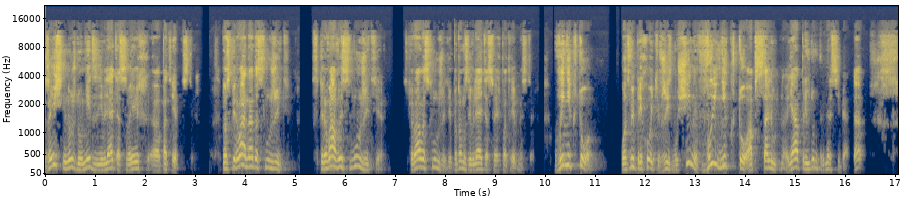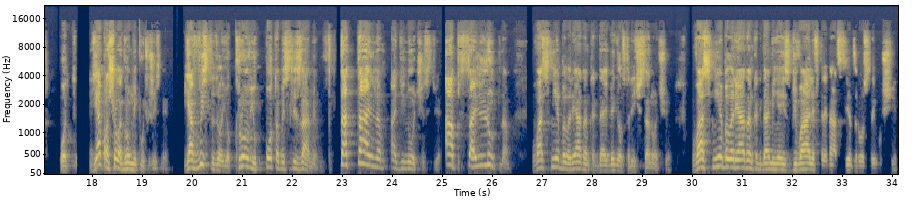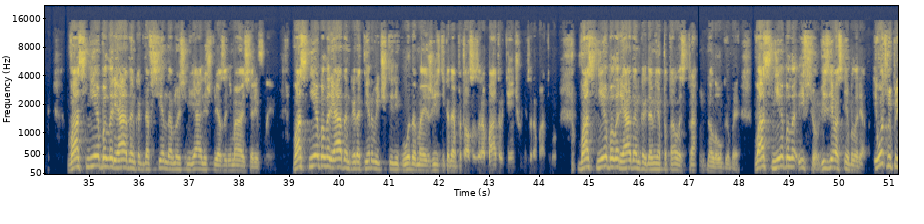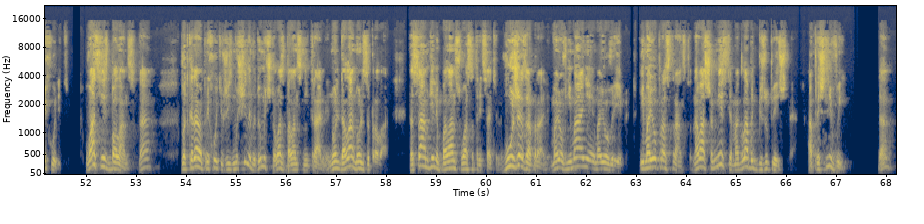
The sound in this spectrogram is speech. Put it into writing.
Женщине нужно уметь заявлять о своих э, потребностях. Но сперва надо служить. Сперва вы служите. Сперва вы служите, потом заявляете о своих потребностях. Вы никто. Вот вы приходите в жизнь мужчины, вы никто абсолютно. Я приведу, например, себя. Да? Вот я прошел огромный путь в жизни. Я выстрадал ее кровью, потом и слезами. В тотальном одиночестве. Абсолютном. Вас не было рядом, когда я бегал в 3 часа ночи. Вас не было рядом, когда меня избивали в 13 лет взрослые мужчины. Вас не было рядом, когда все надо мной смеялись, что я занимаюсь орифлеем. Вас не было рядом, когда первые четыре года моей жизни, когда я пытался зарабатывать, я ничего не зарабатывал. Вас не было рядом, когда меня пыталась страхнуть налоговая. Вас не было, и все. Везде вас не было рядом. И вот вы приходите. У вас есть баланс, да? Вот когда вы приходите в жизнь мужчины, вы думаете, что у вас баланс нейтральный. Ноль дала, ноль забрала. На самом деле баланс у вас отрицательный. Вы уже забрали мое внимание, мое время и мое пространство. На вашем месте могла быть безупречная, а пришли вы. Да?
